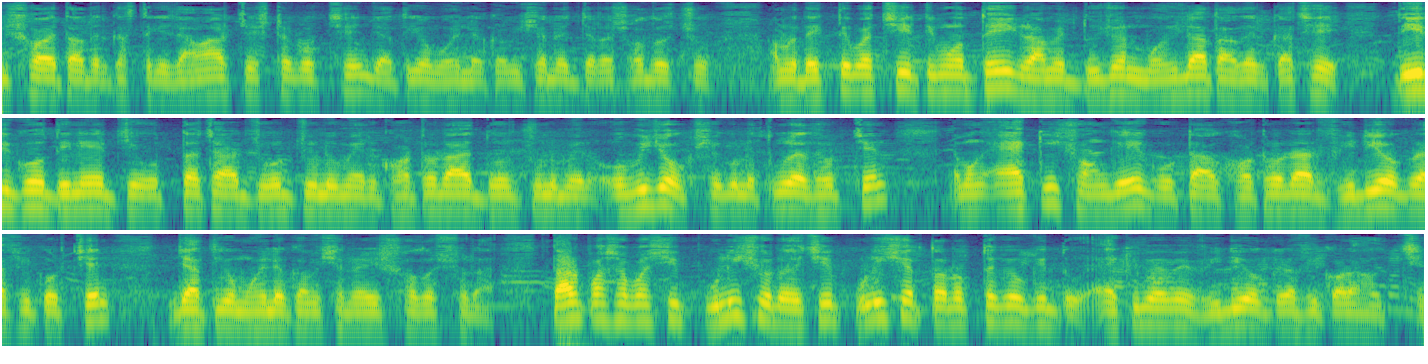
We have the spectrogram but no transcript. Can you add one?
বিষয় তাদের কাছ থেকে জানার চেষ্টা করছেন জাতীয় মহিলা কমিশনের যারা সদস্য। আমরা দেখতে পাচ্ছি ইতিমধ্যেই গ্রামের দুজন মহিলা তাদের কাছে দীর্ঘদিনের যে অত্যাচার, জোর জুলুমের ঘটনা, জোর জুলুমের অভিযোগ, সেগুলো তুলে ধরছেন এবং একই সঙ্গে গোটা ঘটনার ভিডিওগ্রাফি করছেন জাতীয় মহিলা কমিশনের এই সদস্যরা। তার পাশাপাশি পুলিশও রয়েছে। পুলিশের তরফ থেকেও কিন্তু একইভাবে ভিডিওগ্রাফি করা হচ্ছে।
